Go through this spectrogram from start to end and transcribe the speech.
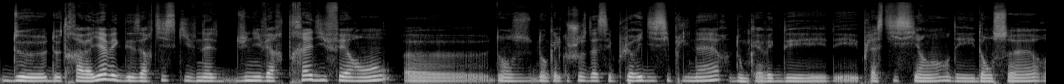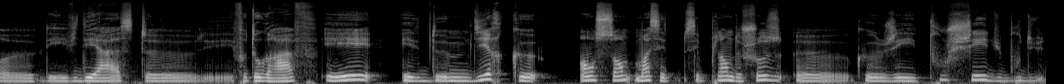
de, travailler avec des artistes qui venaient d'univers très différents, euh, dans, dans, quelque chose d'assez pluridisciplinaire, donc avec des, des plasticiens, des danseurs, euh, des vidéastes, euh, des photographes, et, et de me dire que ensemble. Moi, c'est plein de choses euh, que j'ai touchées du bout du,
